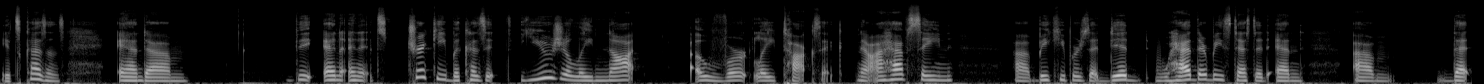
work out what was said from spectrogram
its cousins. And um, the and, and it's tricky because it's usually not overtly toxic. Now I have seen uh, beekeepers that did had their bees tested and um, that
